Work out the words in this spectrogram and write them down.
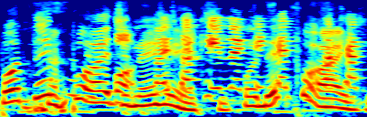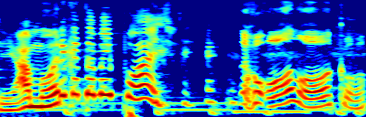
Poder pode, Pô, né, mas só gente? quem- quem Poder quer pode. A Mônica também pode. Ô, louco.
